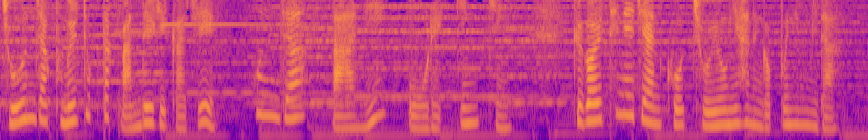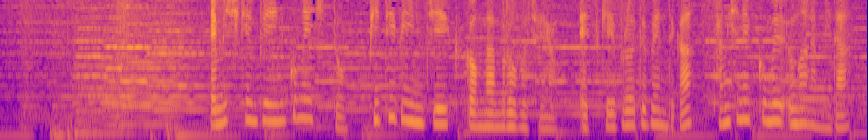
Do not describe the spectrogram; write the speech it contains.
좋은 작품을 뚝딱 만들기까지 혼자 많이 오래 낑낑. 그걸 티내지 않고 조용히 하는 것 뿐입니다. MBC 캠페인 꿈의 시도, BTV인지 그것만 물어보세요. SK 브로드밴드가 당신의 꿈을 응원합니다.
